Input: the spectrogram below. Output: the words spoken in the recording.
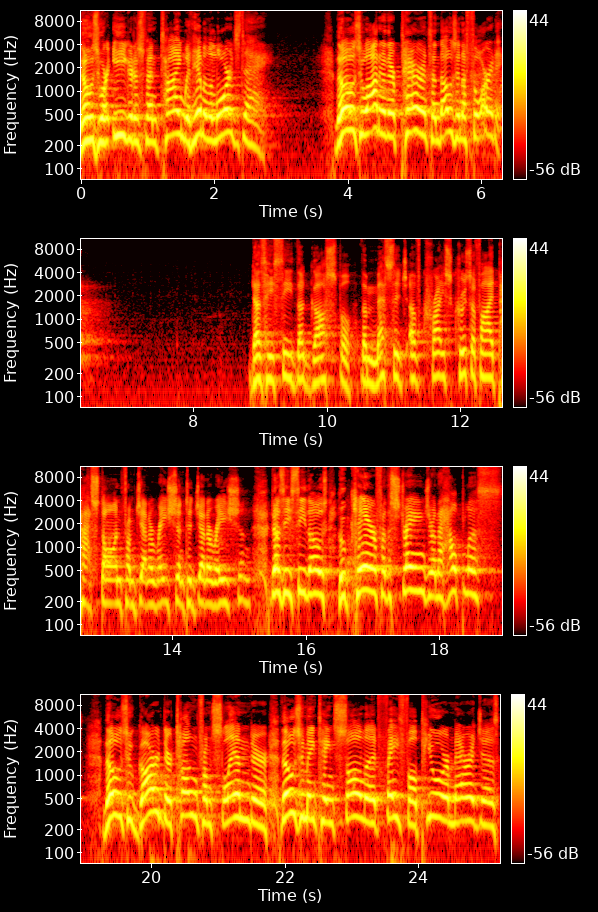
Those who are eager to spend time with him on the Lord's day? Those who honor their parents and those in authority? Does he see the gospel, the message of Christ crucified, passed on from generation to generation? Does he see those who care for the stranger and the helpless? those who guard their tongue from slander, those who maintain solid, faithful, pure marriages?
